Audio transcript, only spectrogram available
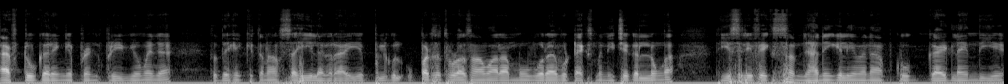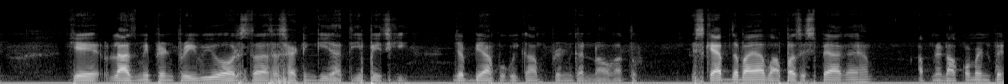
एफ़ टू करेंगे प्रिंट प्रीव्यू में जाए तो देखें कितना सही लग रहा है। ये बिल्कुल ऊपर से थोड़ा सा हमारा मूव हो रहा है, वो टैक्स में नीचे कर लूँगा। तो ये सिर्फ़ एक समझाने के लिए मैंने आपको गाइडलाइन दी है कि लाजमी प्रिंट प्रीव्यू और इस तरह से सेटिंग की जाती है पेज की। जब भी आपको कोई काम प्रिंट करना होगा तो। स्कैप दबाया, वापस इस पे आ गए हम, अपने डॉक्यूमेंट पे।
